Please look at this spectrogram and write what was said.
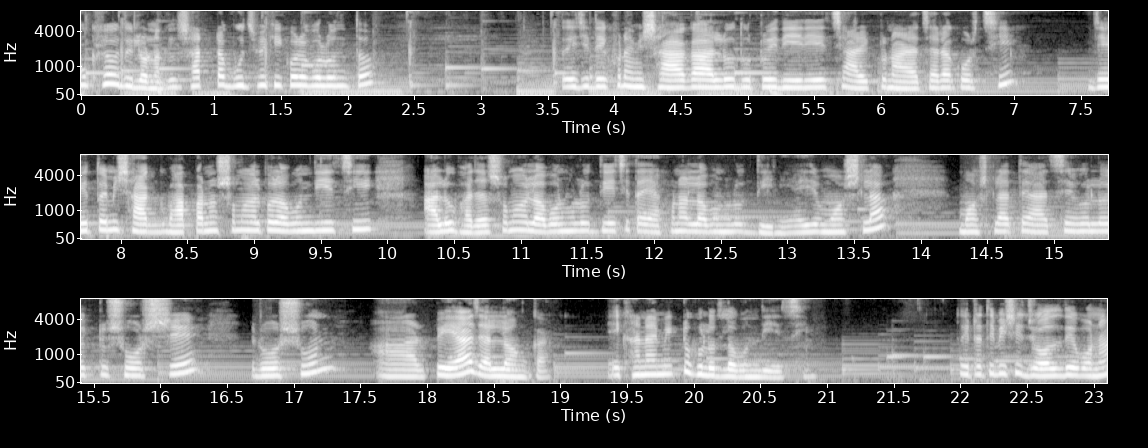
মুখেও দিল না, তাহলে শাকটা বুঝবে কি করে বলুন তো? তো এই যে দেখুন, আমি শাক, আলু দুটোই দিয়ে দিয়েছি, আর একটু নাড়াচাড়া করছি। যেহেতু আমি শাক ভাপানোর সময় অল্প লবণ দিয়েছি, আলু ভাজার সময় লবণ হলুদ দিয়েছি, তাই এখন আর লবণ হলুদ দিইনি। এই যে মশলা, মশলাতে আছে হলো একটু সর্ষে, রসুন, আর পেঁয়াজ, আর লঙ্কা। এখানে আমি একটু হলুদ লবণ দিয়েছি। তো এটাতে বেশি জল দেবো না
